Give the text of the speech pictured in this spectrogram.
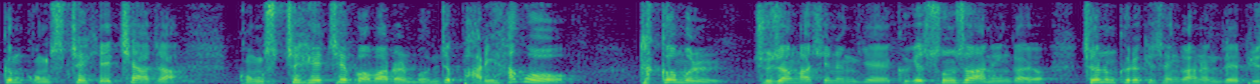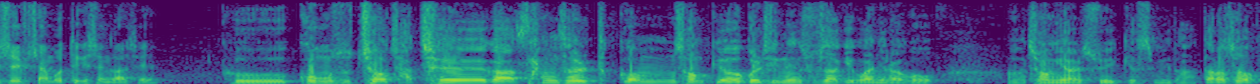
그럼 공수처 해체하자. 공수처 해체 법안을 먼저 발의하고 특검을 주장하시는 게 그게 순서 아닌가요? 저는 그렇게 생각하는데 비서실장님 어떻게 생각하세요? 그 공수처 자체가 상설 특검 성격을 지닌 수사기관이라고 어, 정의할 수 있겠습니다. 따라서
